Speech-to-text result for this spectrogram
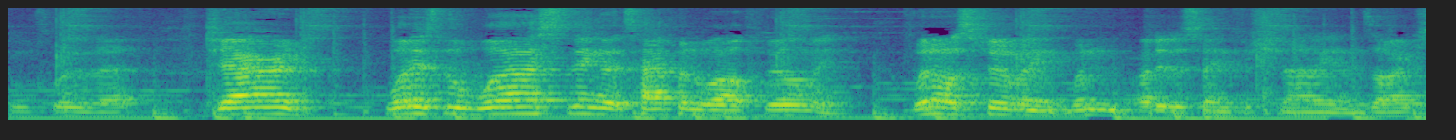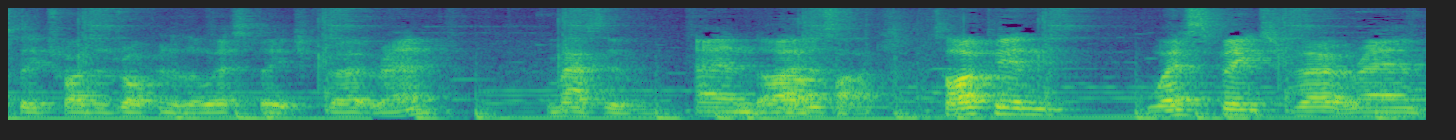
Little clue there. Jared, what is the worst thing that's happened while filming? When I was filming, when I did a scene for Shenanigans, I actually tried to drop into the West Beach vert ramp, Massive. and I just part. type in West Beach vert ramp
